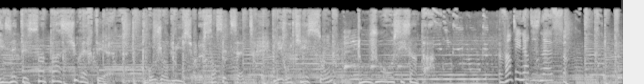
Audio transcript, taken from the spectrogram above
ils étaient sympas sur RTL. Aujourd'hui, sur le 107.7, les routiers sont toujours aussi sympas. 21h19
